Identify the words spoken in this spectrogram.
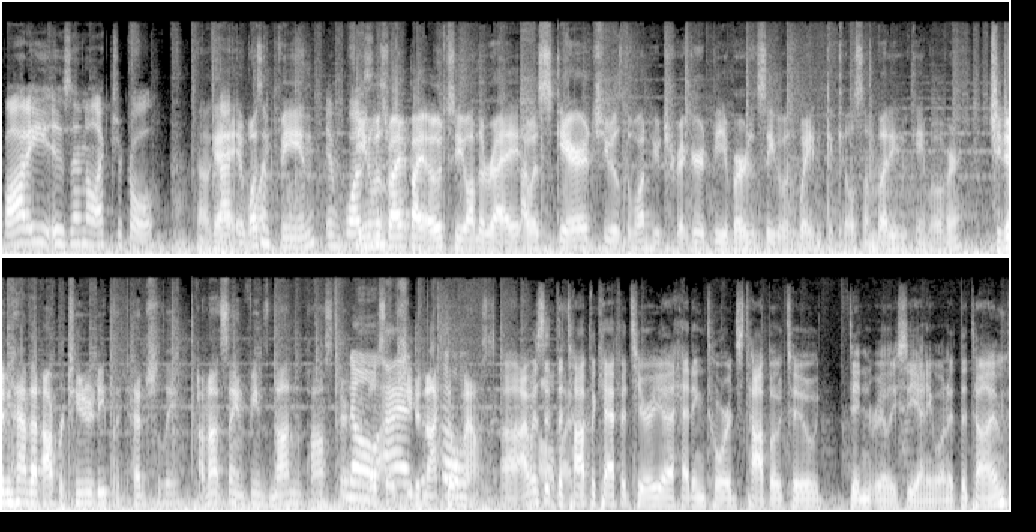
Body is in electrical. Okay, it wasn't forth. Fiend. It Fiend was wasn't- right by O2 on the right. I was scared she was the one who triggered the emergency, who was waiting to kill somebody who came over. She didn't have that opportunity, potentially. I'm not saying Fiend's not an imposter. I No, will say I- she did not kill so- Mouse. Uh, I was All at the top that. of cafeteria heading towards Topo 2. Didn't really see anyone at the time.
